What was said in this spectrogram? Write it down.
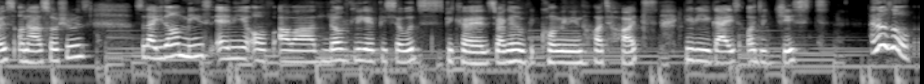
us on our socials so that you don't miss any of our lovely episodes because we're going to be coming in hot, hot, giving you guys all the gist. And also,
